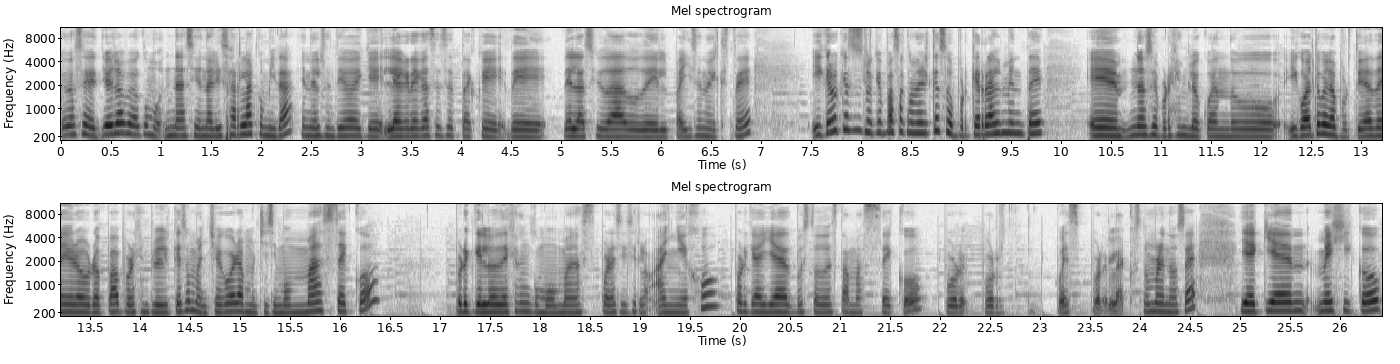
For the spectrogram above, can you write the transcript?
no sé, yo lo veo como nacionalizar la comida, en el sentido de que le agregas ese toque de, de la ciudad o del país en el que esté y creo que eso es lo que pasa con el queso, porque realmente, eh, no sé, por ejemplo, cuando igual tuve la oportunidad de ir a Europa, por ejemplo, el queso manchego era muchísimo más seco, porque lo dejan como más, por así decirlo, añejo, porque allá pues todo está más seco por, por pues por la costumbre, no sé. Y aquí en México,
